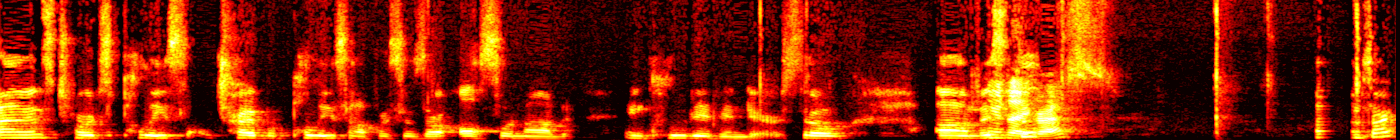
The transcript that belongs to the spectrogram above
violence towards police, tribal police officers are also not included in there. So, um, can you digress? I'm sorry.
